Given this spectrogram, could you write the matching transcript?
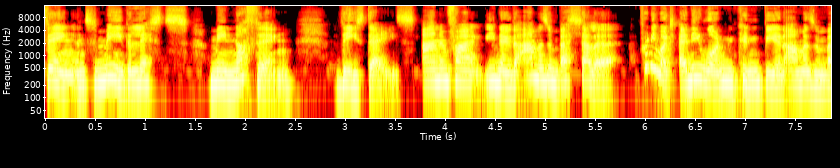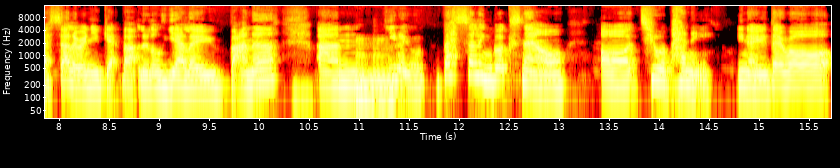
thing. And to me, the lists mean nothing these days. And in fact, you know, the Amazon bestseller pretty much anyone can be an Amazon bestseller and you get that little yellow banner. Um, mm-hmm. You know, best selling books now are to a penny. You know, there are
